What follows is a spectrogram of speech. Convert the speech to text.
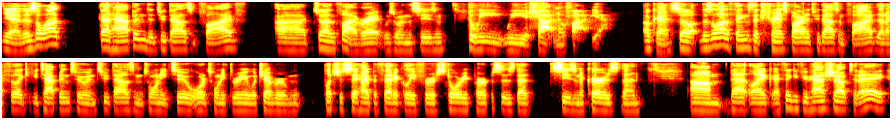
Yeah, there's a lot that happened in 2005. Uh, 2005, right, was when the season. So we we shot in 05, yeah. Okay, so there's a lot of things that transpired in 2005 that I feel like if you tap into in 2022 or 23, whichever, let's just say hypothetically for story purposes that season occurs, then um, that like I think if you hash out today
